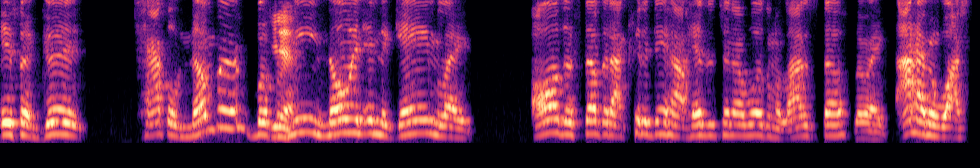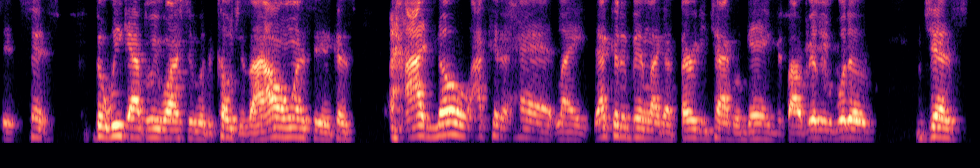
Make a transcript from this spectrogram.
it's a good tackle number, but for yeah. me, knowing in the game, like all the stuff that I could have done, how hesitant I was on a lot of stuff, but like I haven't watched it since the week after we watched it with the coaches. I, I don't want to see it because I know I could have had like that could have been like a 30 tackle game if I really would have just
